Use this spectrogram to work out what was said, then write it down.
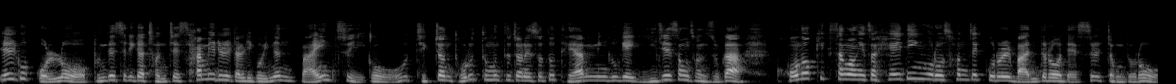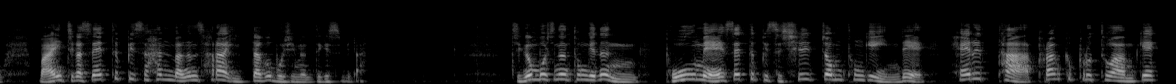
7골로 분데스리가 전체 3위를 달리고 있는 마인츠이고 직전 도르트문트전에서도 대한민국의 이재성 선수가 코너킥 상황에서 헤딩으로 선제골을 만들어냈을 정도로 마인츠가 세트피스 한 방은 살아 있다고 보시면 되겠습니다. 지금 보시는 통계는 보움의 세트피스 실점 통계인데 헤르타, 프랑크푸르트와 함께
